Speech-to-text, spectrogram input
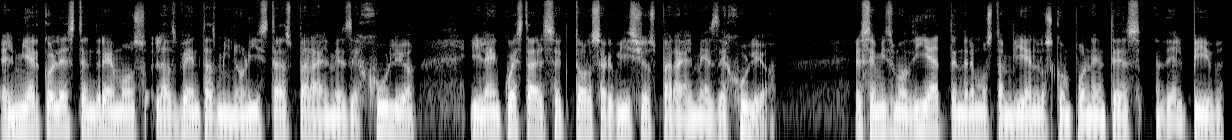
El miércoles tendremos las ventas minoristas para el mes de julio y la encuesta del sector servicios para el mes de julio. Ese mismo día tendremos también los componentes del PIB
